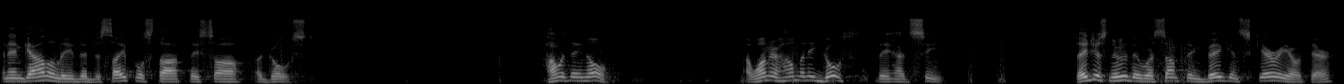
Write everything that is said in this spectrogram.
And in Galilee, the disciples thought they saw a ghost. How would they know? I wonder how many ghosts they had seen. They just knew there was something big and scary out there.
